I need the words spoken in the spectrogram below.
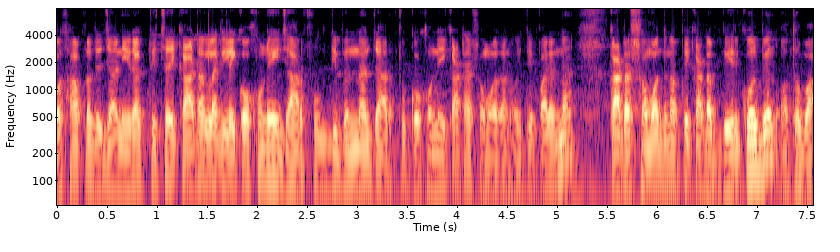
কথা আপনাদের জানিয়ে রাখতে চাই। কাটা লাগলে কখনোই ঝাড়ফুঁক দিবেন না, ঝাড়ফুঁক কখনোই কাটার সমাধান হইতে পারে না। কাটার সমাধান আপনি কাটা বের করবেন অথবা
